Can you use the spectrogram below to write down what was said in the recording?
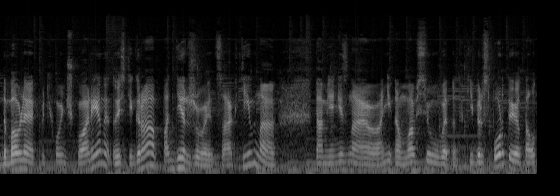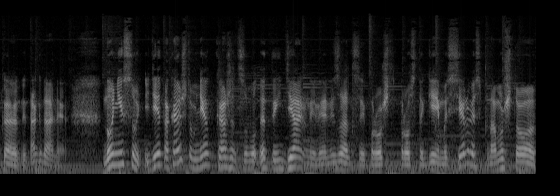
добавляют потихонечку арены, то есть игра поддерживается активно там, я не знаю, они там вовсю в этот в киберспорт ее толкают и так далее. Но не суть. Идея такая, что мне кажется, вот это идеальной реализации просто, просто гейм и сервис, потому что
